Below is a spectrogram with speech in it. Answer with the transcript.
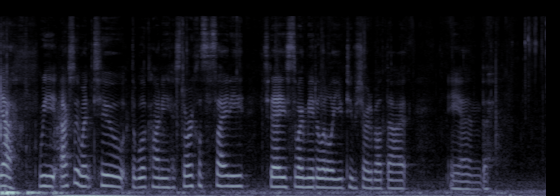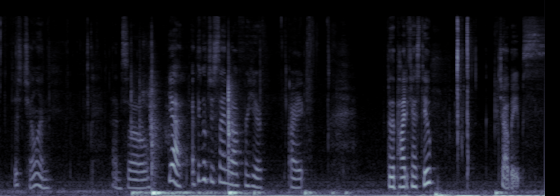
yeah, we actually went to the Will County Historical Society today, so I made a little YouTube short about that and just chilling. And so, yeah, I think I'll just sign it off for here. All right. For the podcast, too. Ciao, babes.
